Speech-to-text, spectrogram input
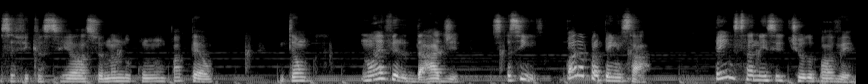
Você fica se relacionando com um papel. Então, não é verdade. Assim, para pra pensar. Pensa nesse tio do pavê.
